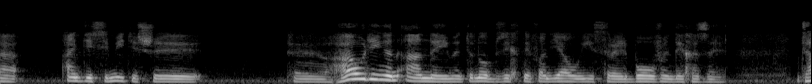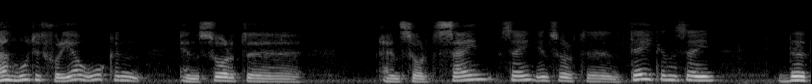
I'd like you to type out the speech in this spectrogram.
uh, antisemitische uh, houdingen aannemen ten opzichte van jou Israël boven de gazé, dan moet het voor jou ook een, een soort, uh, een soort zijn zijn, een soort uh, teken zijn, dat,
